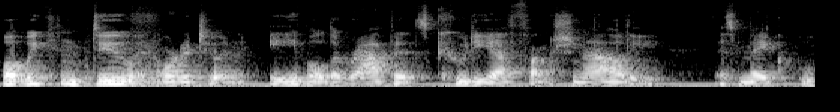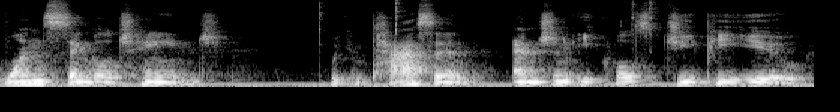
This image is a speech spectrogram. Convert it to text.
What we can do in order to enable the Rapids cuDF functionality is make one single change. We can pass in engine equals GPU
